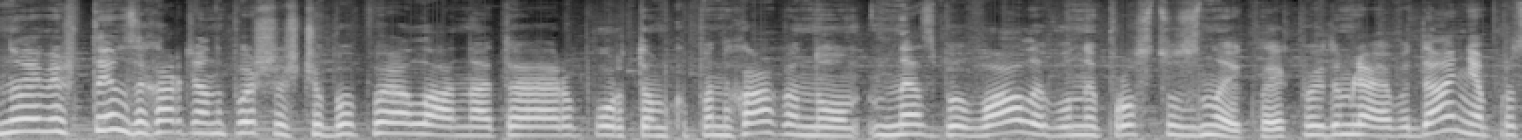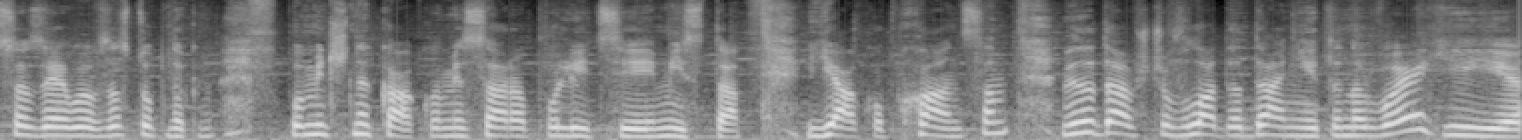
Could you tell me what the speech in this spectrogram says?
Ну і між тим, The Guardian пише, що БПЛА над аеропортом Копенгагену не збивали, вони просто зникли. Як повідомляє видання, про це заявив заступник помічника комісара поліції міста Якоб Хансен. Він додав, що влада Данії та Норвегії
